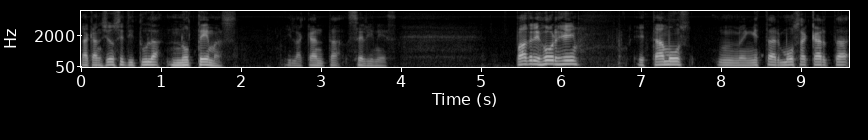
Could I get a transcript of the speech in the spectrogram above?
La canción se titula No temas y la canta Celinés. Padre Jorge, estamos en esta hermosa carta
